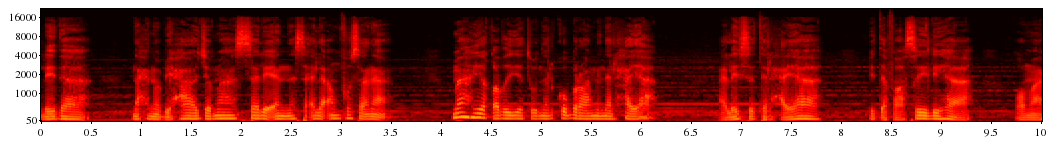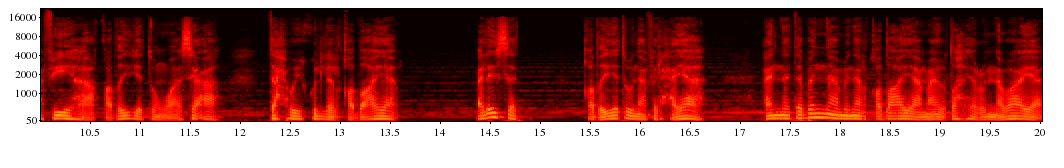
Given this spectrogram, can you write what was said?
لذا نحن بحاجة ماسة لأن نسأل أنفسنا ما هي قضيتنا الكبرى من الحياة؟ أليست الحياة بتفاصيلها وما فيها قضية واسعة تحوي كل القضايا؟ أليست قضيتنا في الحياة أن نتبنى من القضايا ما يطهر النوايا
